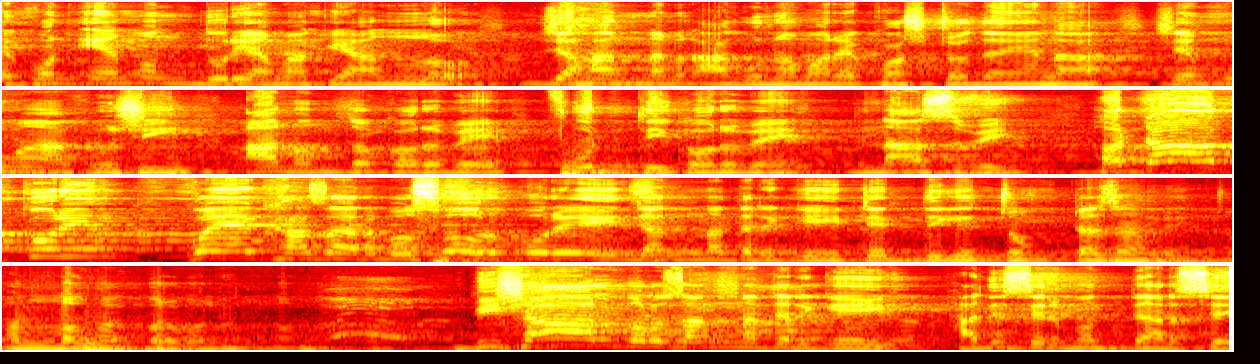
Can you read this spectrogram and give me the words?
এখন এমন দূরে আমাকে আনলো জাহান নামের আগুন আমারে কষ্ট দেয় না। সে মহা খুশি, আনন্দ করবে, ফুর্তি করবে, নাচবে। হঠাৎ করে কয়েক হাজার বছর পরে জান্নাতের গেটের দিকে চোখটা যাবে। আল্লাহ আকবর বলে। বিশাল বড় জান্নাতের গেট। হাদিসের মধ্যে আসছে,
